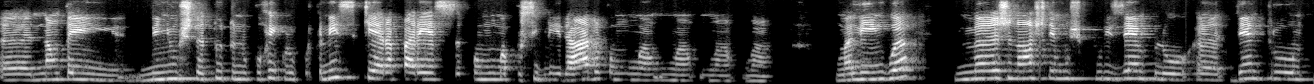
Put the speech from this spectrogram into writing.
uh, não tem nenhum estatuto no currículo, porque nem sequer aparece como uma possibilidade, como uma, uma, uma, uma, uma língua. Mas nós temos, por exemplo, uh, dentro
